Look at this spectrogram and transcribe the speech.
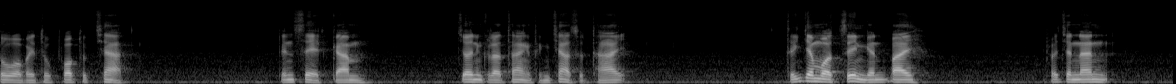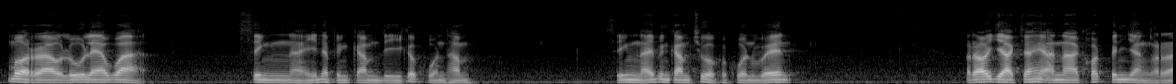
ตัวไปทุกภพทุกชาติ เป็นเศษกรรม จนกระทั่งถึงชาติสุดท้าย ถึงจะหมดสิ้นกันไป เพราะฉะนั้นเมื่อเรารู้แล้วว่า สิ่งไหนเป็นกรรมดีก็ควรทำสิ่งไหนเป็นกรรมชั่วก็ควรเว้น เราอยากจะให้อนาคตเป็นอย่างไร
